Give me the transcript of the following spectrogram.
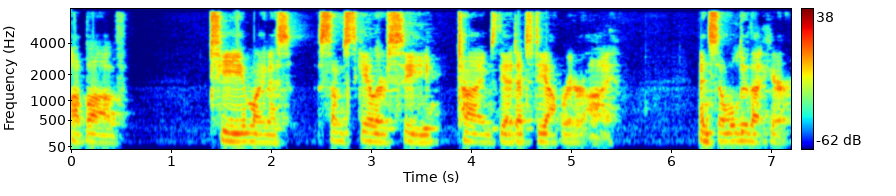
above t minus some scalar c times the identity operator i. And so we'll do that here.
